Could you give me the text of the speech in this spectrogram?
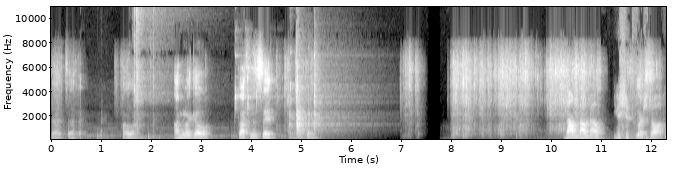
That's epic. Hold on. I'm gonna go back to the safe thing. No, no, no. You should first Yes. off.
